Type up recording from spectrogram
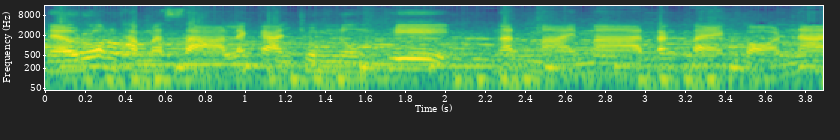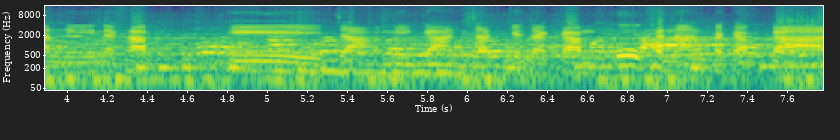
แนวร่วมธรรมศาสตร์และการชุมนุมที่นัดหมายมาตั้งแต่ก่อนหน้านี้นะครับ ที่จะมีการจัดกิจกรรมคู่ขนานไปกับการ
